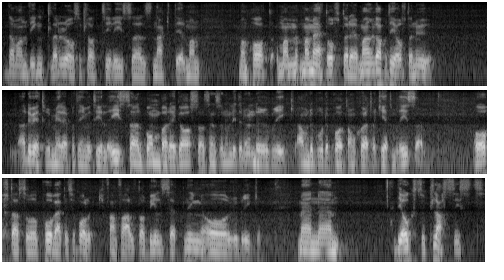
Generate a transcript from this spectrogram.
där man vinklade då såklart till Israels nackdel. Man man, pratar, man, man mäter ofta det, man rapporterar ofta nu, ja, du vet hur medierapportering går till. Israel bombade Gaza, sen så en liten underrubrik, ja men det berodde på att de sköt raketer mot Israel. Och ofta så påverkas ju folk framförallt av bildsättning och rubriker. Men eh, det är också klassiskt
